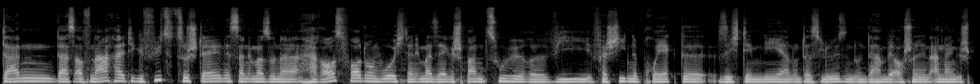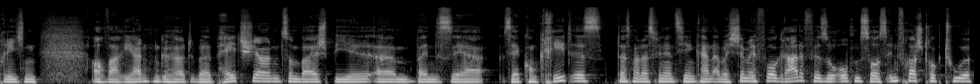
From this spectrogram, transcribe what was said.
dann das auf nachhaltige Füße zu stellen, ist dann immer so eine Herausforderung, wo ich dann immer sehr gespannt zuhöre, wie verschiedene Projekte sich dem nähern und das lösen. Und da haben wir auch schon in anderen Gesprächen auch Varianten gehört über Patreon zum Beispiel, ähm, wenn es sehr, sehr konkret ist, dass man das finanzieren kann. Aber ich stelle mir vor, gerade für so Open Source Infrastruktur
